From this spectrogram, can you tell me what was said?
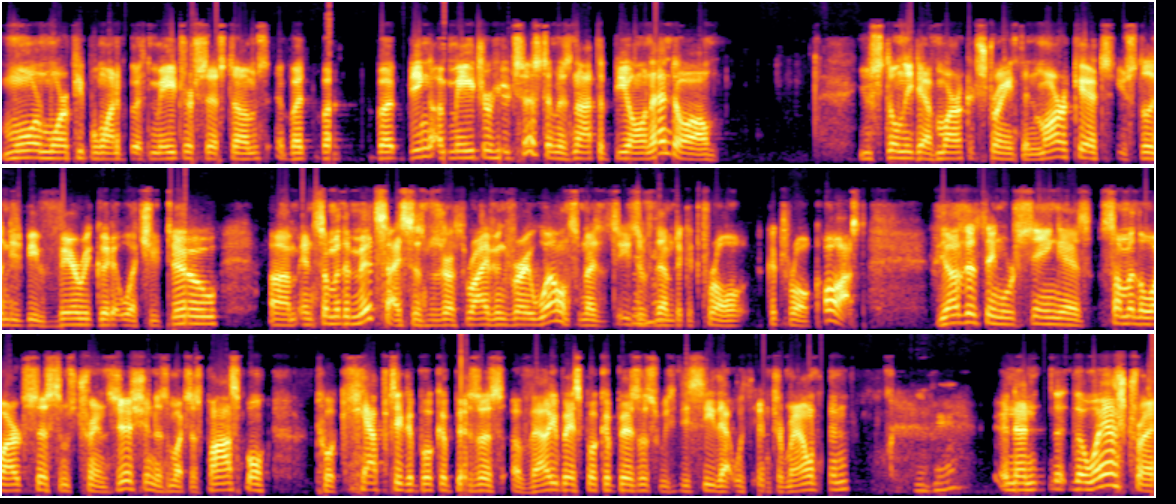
More and more people want to be with major systems, but but but being a major, huge system is not the be all and end all. You still need to have market strength in markets. You still need to be very good at what you do. Um, and some of the mid-sized systems are thriving very well, and sometimes it's easier mm-hmm. for them to control control cost. The other thing we're seeing is some of the large systems transition as much as possible to a capitated book of business, a value-based book of business. We see that with Intermountain. Mm-hmm. And then the, the last trend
